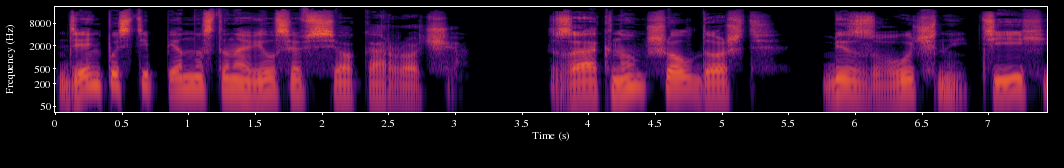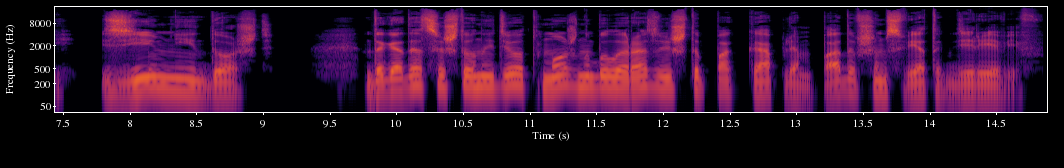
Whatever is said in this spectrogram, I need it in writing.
День постепенно становился все короче. За окном шел дождь. Беззвучный, тихий, зимний дождь. Догадаться, что он идет, можно было разве что по каплям, падавшим с веток деревьев.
